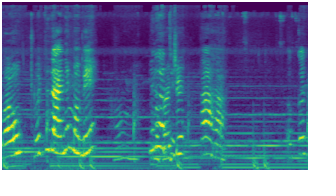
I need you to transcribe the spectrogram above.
मम्मी? हा. बघायचे हा हा. मग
